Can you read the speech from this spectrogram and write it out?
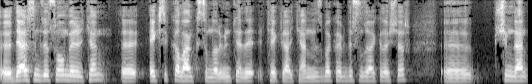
E, Dersimize son verirken e, eksik kalan kısımları ünitede tekrar kendiniz bakabilirsiniz arkadaşlar. E, Şimdiden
